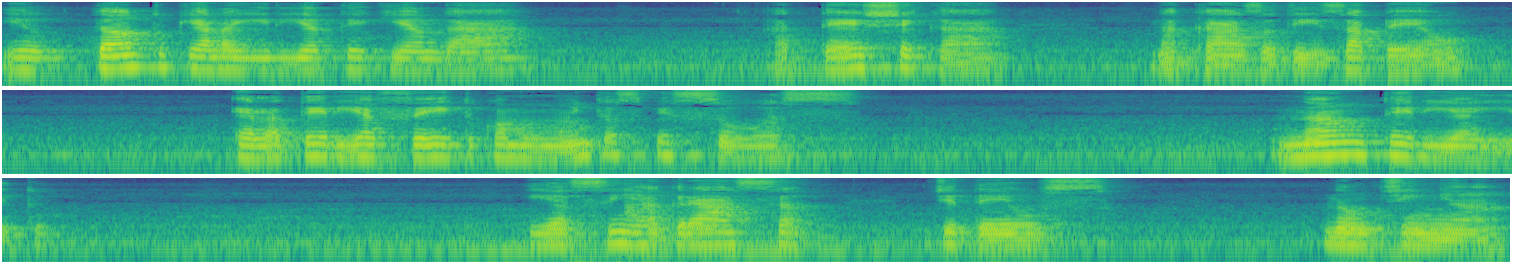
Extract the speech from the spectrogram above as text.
e o tanto que ela iria ter que andar até chegar na casa de Isabel, ela teria feito como muitas pessoas, não teria ido. E assim a graça de Deus não tinha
